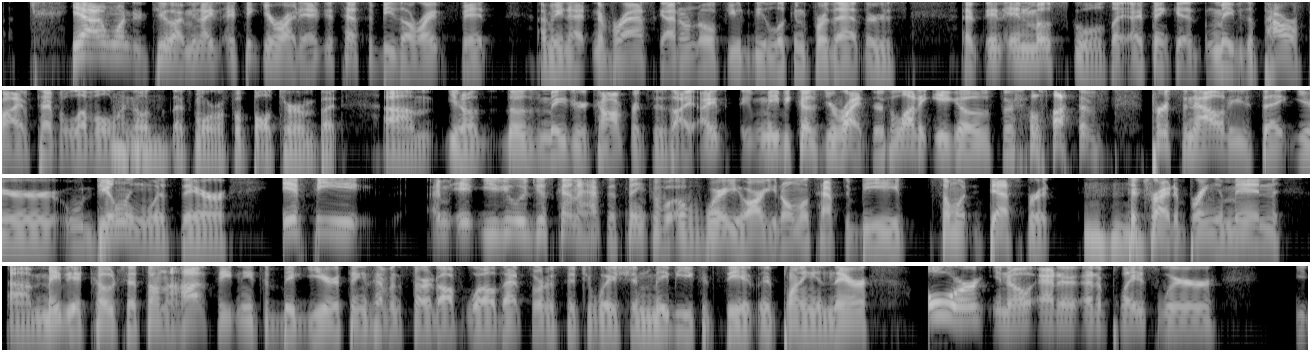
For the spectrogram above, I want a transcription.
Yeah, I wondered too. I mean, I, I think you're right. It just has to be the right fit. I mean, at Nebraska, I don't know if you'd be looking for that. There's in, in most schools, I, I think maybe the Power Five type of level. Mm-hmm. I know that's more of a football term, but um, you know those major conferences. I, I because you're right. There's a lot of egos. There's a lot of personalities that you're dealing with there. If he I mean, it, you would just kind of have to think of, of, where you are. You'd almost have to be somewhat desperate mm-hmm. to try to bring him in. Um, maybe a coach that's on the hot seat needs a big year. Things haven't started off well. That sort of situation. Maybe you could see it, it playing in there, or you know, at a at a place where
